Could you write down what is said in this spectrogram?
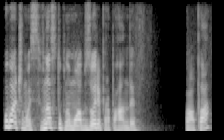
Побачимось в наступному обзорі пропаганди. Па-па!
